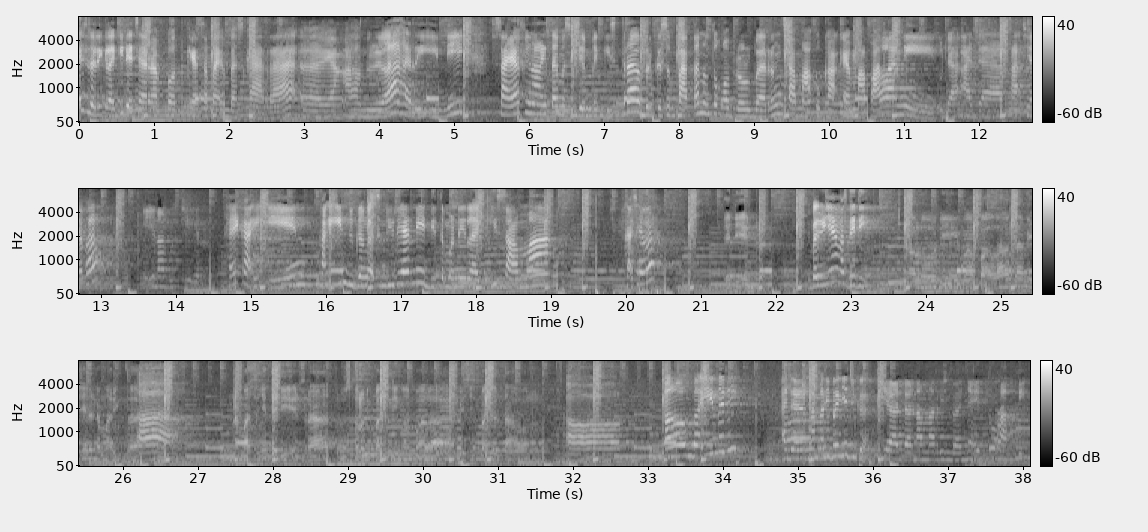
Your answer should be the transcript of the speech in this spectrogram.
guys, balik lagi di acara podcast apa Baskara uh, yang alhamdulillah hari ini saya Finalita Masih Magistra berkesempatan untuk ngobrol bareng sama UKM Mapala nih. Udah ada Kak siapa? Iin Agustin. Hai Kak Iin, Kak Iin juga nggak sendirian nih, ditemani lagi sama Kak siapa? Dedi Endra. Baginya Mas Dedi. Kalau di Mapala kan biasanya ada nama Rimba. Aslinya Teddy Hendra. Terus kalau dipanggil di Mapala biasanya panggil Tawon. Oh. Kalau Mbak Iin tadi ada nama ribanya juga? Iya, ada nama rimbanya itu Rati.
